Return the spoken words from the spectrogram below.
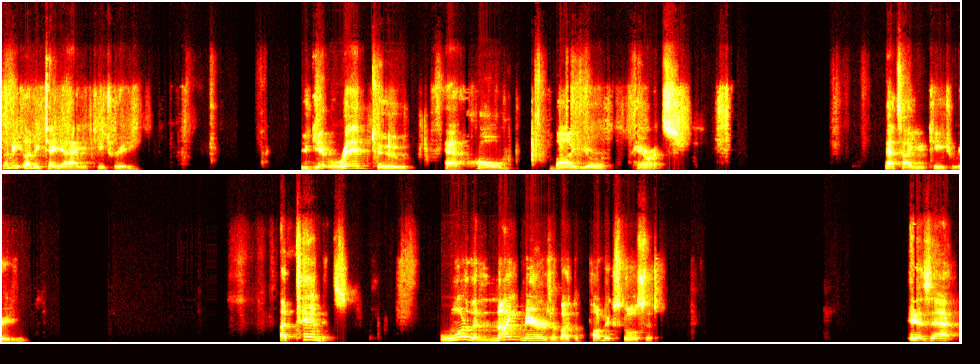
Let me let me tell you how you teach reading. You get read to at home by your parents. That's how you teach reading. Attendance. One of the nightmares about the public school system is that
